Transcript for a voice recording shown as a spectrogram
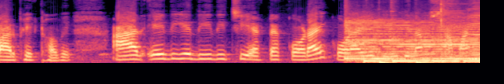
পারফেক্ট হবে। আর এদিকে দিয়ে দিচ্ছি একটা কড়াই। কড়াইয়ে দিয়ে দিলাম সামান্য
